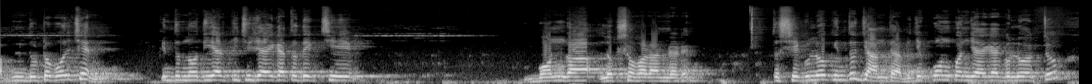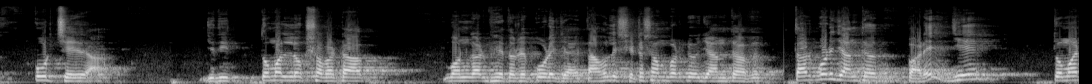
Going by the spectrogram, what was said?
আপনি দুটো বলছেন, কিন্তু নদিয়ার কিছু জায়গা তো দেখছি, বনগা লোকসভার আন্ডারে তো সেগুলোও কিন্তু জানতে হবে যে কোন কোন জায়গাগুলো একটু পড়ছে। যদি তোমার লোকসভাটা বনগার ভেতরে পড়ে যায়, তাহলে সেটা সম্পর্কেও জানতে হবে। তারপরে জানতে পারে যে তোমার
